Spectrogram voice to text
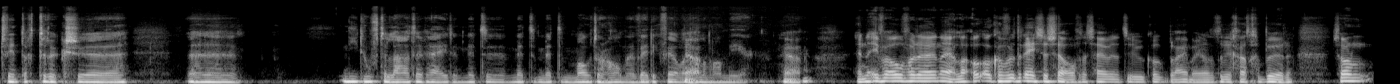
20 trucks eh, eh, niet hoeft te laten rijden met, eh, met, met de motorhome en weet ik veel wat Ja. allemaal meer. Ja. En even over, nou ja, ook, over het race zelf. Daar zijn we natuurlijk ook blij mee dat het weer gaat gebeuren. Zo'n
